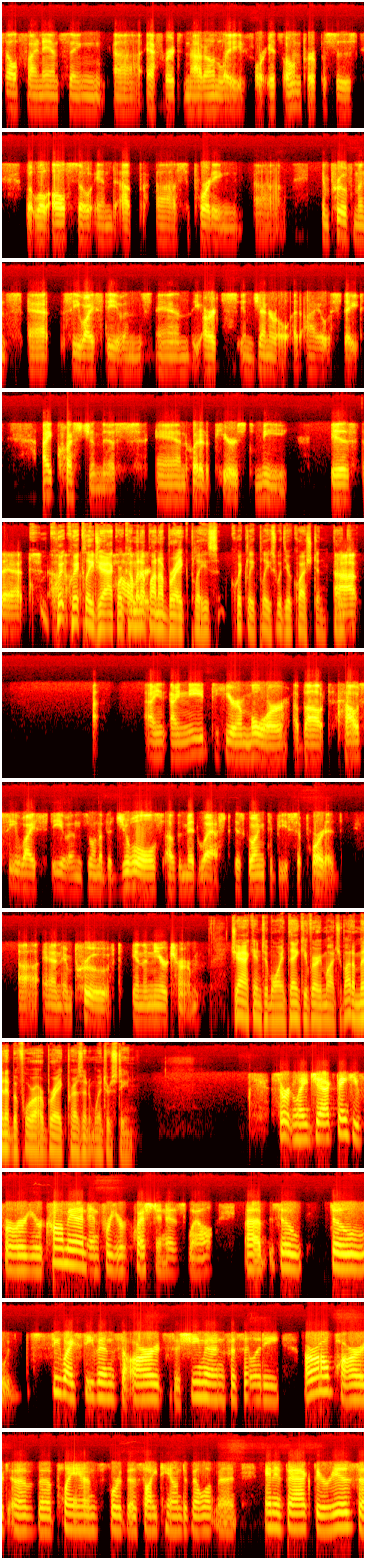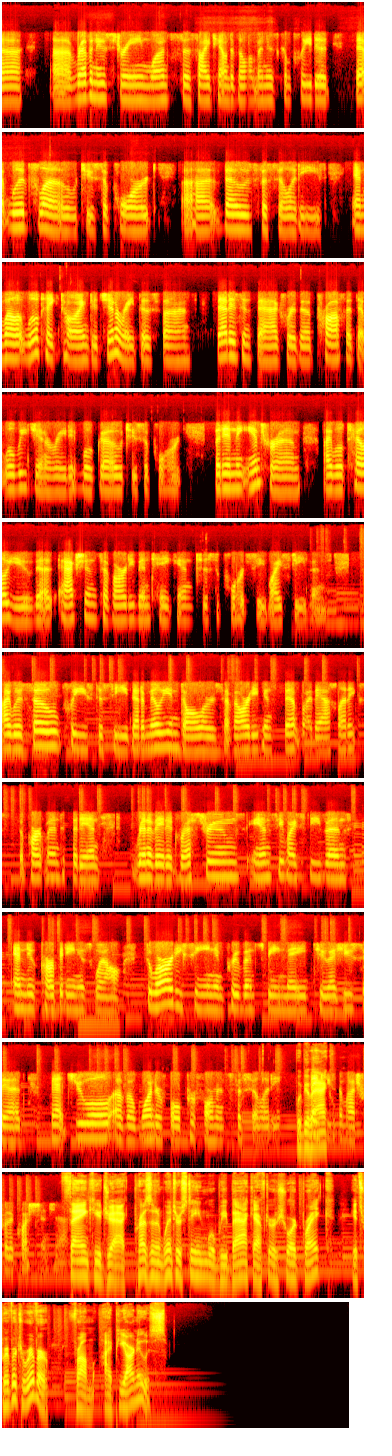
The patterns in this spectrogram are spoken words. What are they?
self financing uh, effort, not only for its own purposes, but will also end up uh, supporting improvements at CY Stephens and the arts in general at Iowa State. I question this, and what it appears to me is that. Quick, quickly, Jack, we're coming up on a break, please. Quickly, please, with your question. Thank Uh, I, I need to hear more about how CY Stephens, one of the jewels of the Midwest, is going to be supported uh, and improved in the near term. Jack in Des Moines, thank you very much. About a minute before our break, President Wintersteen. Certainly, Jack. Thank you for your comment and for your question as well. Uh, so, so CY Stephens, the Arts, the Scheman facility are all part of the plans for the Town development. And in fact, there is a, a revenue stream once the Town development is completed that would flow to support uh, those facilities. And while it will take time to generate those funds, that is in fact where the profit that will be generated will go to support but in the interim, I will tell you that actions have already been taken to support CY Stephens. I was so pleased to see that a million dollars have already been spent by the athletics department to put in renovated restrooms in CY Stephens and new carpeting as well. So we're already seeing improvements being made to, as you said, that jewel of a wonderful performance facility. We'll be Thank back. Thank you so much for the question, Jack. Thank you, Jack. President Wintersteen will be back after a short break. It's River to River from IPR News.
